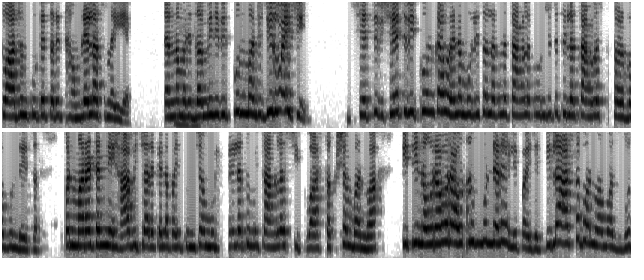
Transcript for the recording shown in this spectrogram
तो अजून कुठेतरी थांबलेलाच नाहीये त्यांना म्हणजे. जमिनी विकून म्हणजे जिरवायची शेती शेत विकून काय होईना मुलीचं लग्न चांगलं करून द्यायचं तिला चांगलं स्थळ बघून द्यायचं. पण मराठ्यांनी हा विचार केला पाहिजे तुमच्या मुलीला तुम्ही चांगलं शिकवा सक्षम बनवा की ती नवऱ्यावर अवलंबून राहिली पाहिजे. तिला असं बनवा मजबूत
